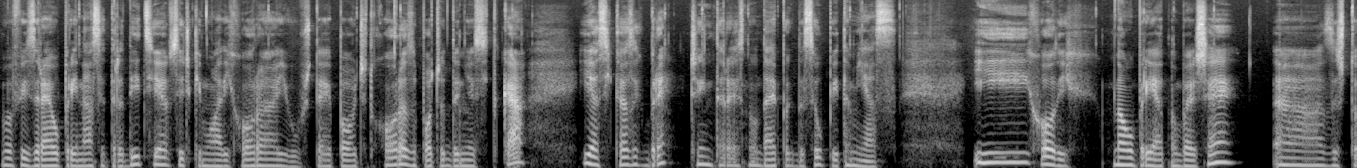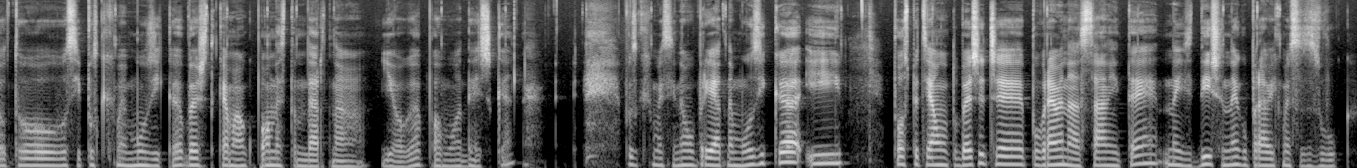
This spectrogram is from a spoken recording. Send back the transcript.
В Израел при нас е традиция, всички млади хора и въобще повечето хора започват деня си така. И аз си казах, бре, че е интересно, дай пък да се опитам и аз. И ходих. Много приятно беше а, защото си пускахме музика. Беше така малко по-нестандартна йога, по-младежка. Пускахме си много приятна музика и по-специалното беше, че по време на асаните, на издишане го правихме с звук.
